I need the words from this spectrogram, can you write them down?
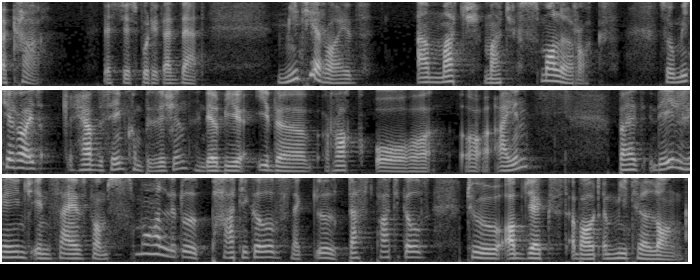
a car. Let's just put it at that. Meteoroids are much much smaller rocks. So meteoroids have the same composition. They'll be either rock or, or iron, but they'll range in size from small little particles, like little dust particles, to objects about a meter long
